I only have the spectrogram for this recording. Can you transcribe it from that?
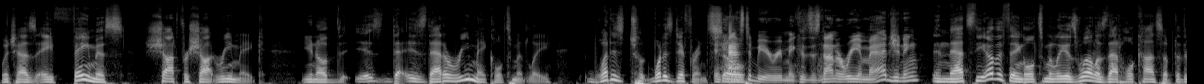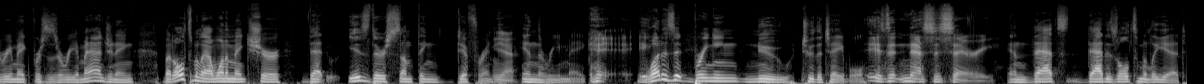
which has a famous shot for shot remake, you know, th- is that is that a remake ultimately? What is t- what is different? It has to be a remake because it's not a reimagining. and that's the other thing ultimately as well as that whole concept of the remake versus a reimagining. But ultimately, I want to make sure that is there something different Yeah. in the remake? what is it bringing new to the table? Is it necessary? and that's that is ultimately it.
